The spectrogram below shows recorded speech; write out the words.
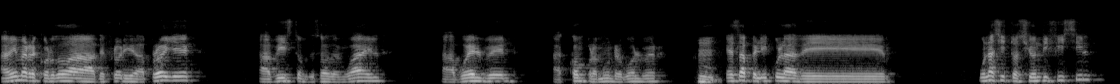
a mí me recordó a The Florida Project, a Beast of the Southern Wild, a Vuelven, a Cómprame un Revolver. Hmm. Es la película de una situación difícil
